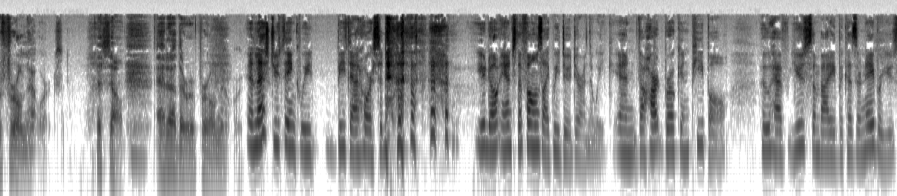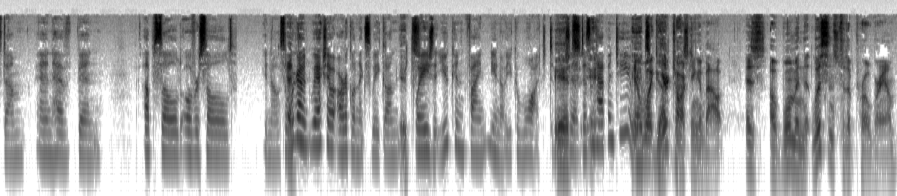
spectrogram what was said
referral networks. So at other referral networks. Unless you think we beat that horse to death, you don't answer the phones like we do during the week. And the heartbroken people who have used somebody because their neighbor used them and have been upsold, oversold. You know, so And- we're going. to We actually have an article next week on ways that you can find. You know, you can watch to make sure It's- it doesn't it- happen to you. And It's what you're talking about is a woman that listens to the program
